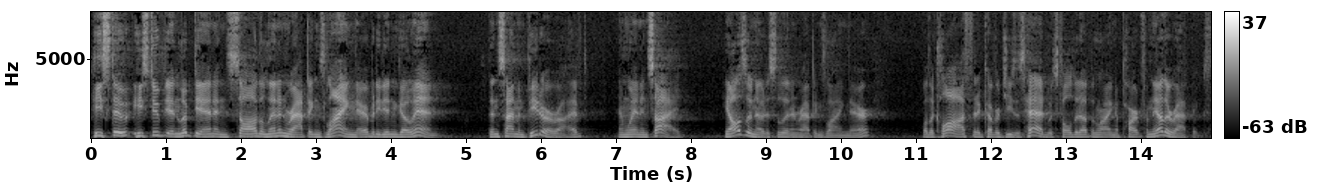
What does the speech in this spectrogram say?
He, sto- he stooped in, looked in, and saw the linen wrappings lying there, but he didn't go in. Then Simon Peter arrived and went inside. He also noticed the linen wrappings lying there, while the cloth that had covered Jesus' head was folded up and lying apart from the other wrappings.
